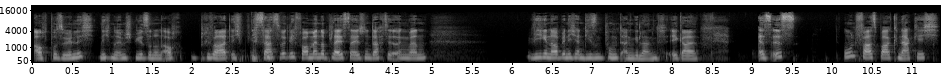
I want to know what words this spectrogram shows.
Auch persönlich, nicht nur im Spiel, sondern auch privat. Ich, ich saß wirklich vor meiner Playstation und dachte irgendwann, wie genau bin ich an diesem Punkt angelangt? Egal. Es ist unfassbar knackig.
